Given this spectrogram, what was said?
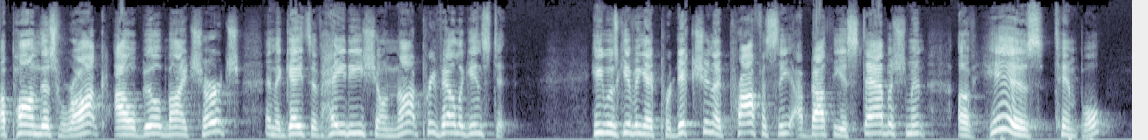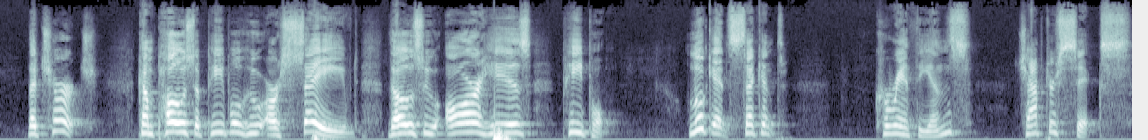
Upon this rock I will build my church, and the gates of Hades shall not prevail against it. He was giving a prediction, a prophecy about the establishment of his temple, the church, composed of people who are saved, those who are his people. Look at 2 Corinthians chapter 6.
